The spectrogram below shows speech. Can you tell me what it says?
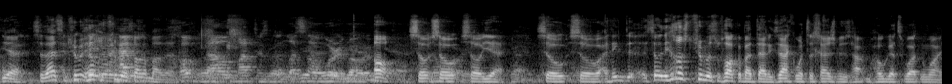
Yeah, so that's the Truma Truma talking about that. Chav Dal matters, but let's not worry about it. Oh, so so so yeah, so so I think the, so the Hilchos Trumas will talk about that exactly what the cheshbon is, how, who gets what and why.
